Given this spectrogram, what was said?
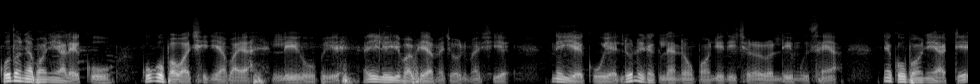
9 3ညပေါင်းခြင်းကလည်း9 ကိုကိုပါဝါချိန်ကြရပါရ၄ကိုပေးတယ်အဲ့ဒီလေးတွေပါဖြစ်ရမယ်ကျွန်တော်ဒီမှာရှိရဲ့နှစ်ရဲ့ကိုရဲ့လွတ်နေတဲ့ဂလန်တုံပေါင်းကြီးဒီကျွန်တော်တို့လေးမှုဆင်းရနှစ်ကိုပေါင်းခြင်းက1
